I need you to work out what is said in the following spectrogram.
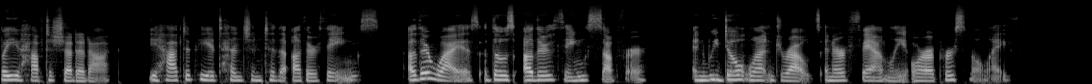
But you have to shut it off. You have to pay attention to the other things. Otherwise, those other things suffer and we don't want droughts in our family or our personal life.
